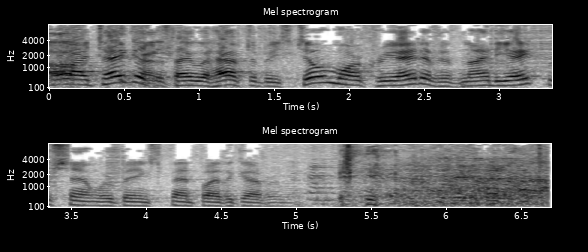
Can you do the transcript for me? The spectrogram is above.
Well, I take the it that they would have to be still more creative if 98% were being spent by the government.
